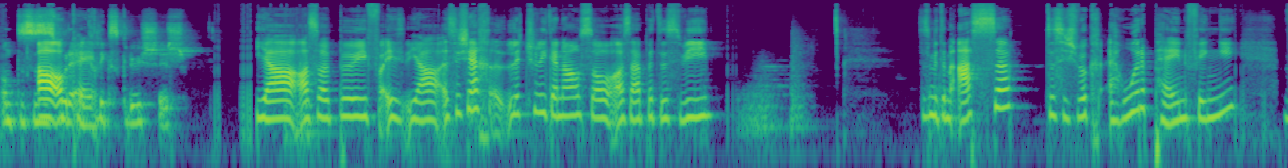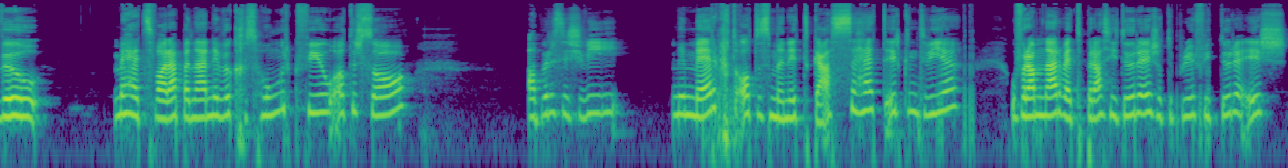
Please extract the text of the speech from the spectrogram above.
Und dass es Ah, ein okay. okay. ekliges Geräusch ist. Ja, also bei, ja, es ist echt literally genau so, als eben das wie das mit dem Essen, das ist wirklich ein hoher Pain, finde ich, weil man hat zwar eben nicht wirklich ein Hungergefühl oder so, aber es ist wie, man merkt auch, dass man nicht gegessen hat irgendwie. Und vor allem dann, wenn die Presse durch ist oder die Prüfung durch ist,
